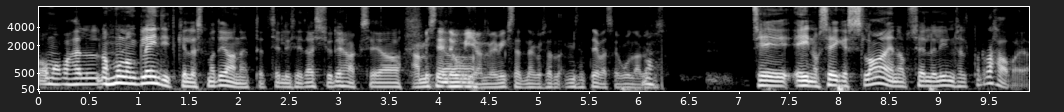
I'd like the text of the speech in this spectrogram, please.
omavahel, noh, mul on kliendid, kellest ma tean, et, et selliseid asju tehakse ja. aga mis nende ja... huvi on või miks nad nagu seal, mis nad teevad selle kullaga no, siis? See ei noh, see, kes laenab, sellel ilmselt on raha vaja.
